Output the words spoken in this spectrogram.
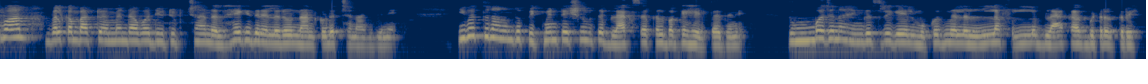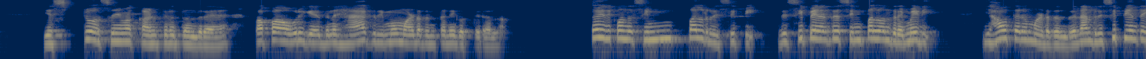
Everyone, welcome back to M N our YouTube channel. ಹೇಗಿದ್ದೀರ ಎಲ್ಲರೂ? ನಾನು ಕೂಡ ಚೆನ್ನಾಗಿದ್ದೀನಿ. ಇವತ್ತು ನಾನೊಂದು ಪಿಗ್ಮೆಂಟೇಷನ್ ಮತ್ತು ಬ್ಲ್ಯಾಕ್ ಸರ್ಕಲ್ ಬಗ್ಗೆ ಹೇಳ್ತಾ ಇದ್ದೀನಿ. ತುಂಬ ಜನ ಹೆಂಗಸರಿಗೆ ಇಲ್ಲಿ ಮುಖದ ಮೇಲೆಲ್ಲ ಫುಲ್ ಬ್ಲ್ಯಾಕ್ ಆಗಿಬಿಟ್ಟಿರ್ತೀರಿ. ಎಷ್ಟು ಅಸಹ್ಯವಾಗಿ ಕಾಣ್ತಿರುತ್ತಂದರೆ ಪಾಪ ಅವರಿಗೆ ಅದನ್ನು ಹೇಗೆ ರಿಮೂವ್ ಮಾಡೋದಂತಲೇ ಗೊತ್ತಿರಲ್ಲ. ಸೊ ಇದಕ್ಕೊಂದು ಸಿಂಪಲ್ ರೆಸಿಪಿ ರೆಸಿಪಿ ಏನಂದರೆ ಸಿಂಪಲ್ ಒಂದು ರೆಮಿಡಿ ಯಾವ ಥರ ಮಾಡೋದಂದರೆ, ನಾನು ರೆಸಿಪಿ ಅಂತ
